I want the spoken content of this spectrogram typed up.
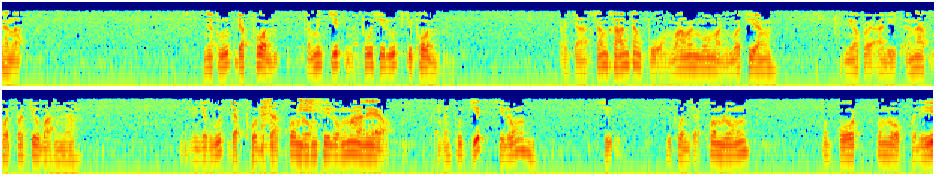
ทนละอยากรุดอยากพ้นกับไม่จิตนะผู้ชีรุดที่พ้นไปจากสังขารทั้งปวงว่ามันโมหมันบ่เทียงเหนือไปอดีตอนาคตปัจจุบันเนี่ยอยากรุดอยากพ้นจากความหลงที่หลงมาแล้วก็เป็นผู้จิตที่หลงสิที่พ้นจากความหลงความโกรธความโลภก็ดี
